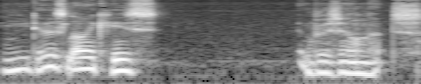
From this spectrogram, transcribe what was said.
he does like his Brazil nuts.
